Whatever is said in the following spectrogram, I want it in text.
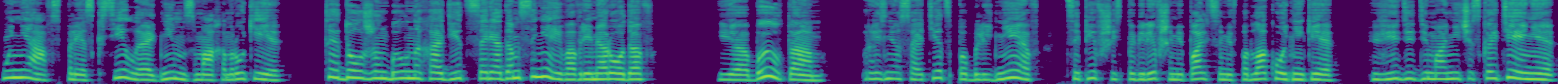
уняв всплеск силы одним взмахом руки. «Ты должен был находиться рядом с ней во время родов». «Я был там», — произнес отец, побледнев, вцепившись побелевшими пальцами в подлокотники. «В виде демонической тени.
